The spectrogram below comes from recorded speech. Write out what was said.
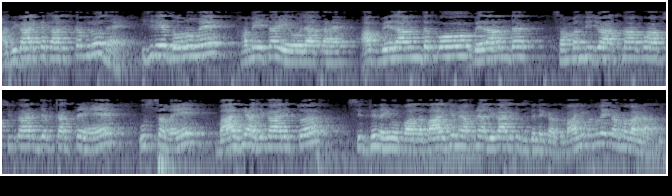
अधिकार के साथ इसका विरोध है। इसलिए दोनों में हमेशा ये हो जाता है। अब वेदांत को, वेदांत संबंधी जो आत्मा को आप स्वीकार जब करते हैं, उस समय बाह्य अधिकारित्व सिद्ध नहीं हो पाता। बाह्य में अपने अधिकारित्व सिद्ध नहीं करते। बाह्य मतलब कर्मकांड आदि।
